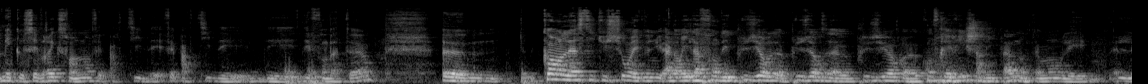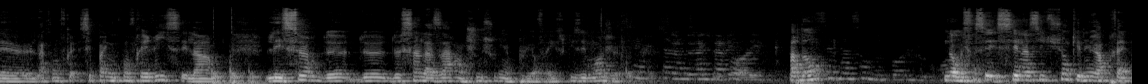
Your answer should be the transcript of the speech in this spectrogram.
mais que c'est vrai que son nom fait partie des, fondateurs. Euh, quand l'institution est venue, alors il a fondé plusieurs, plusieurs, plusieurs euh, confréries charitables, notamment les, la c'est pas une confrérie, c'est les sœurs de, de, Saint-Lazare, je ne me souviens plus, enfin excusez-moi, je, Pardon non, mais c'est l'institution qui est venue après.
